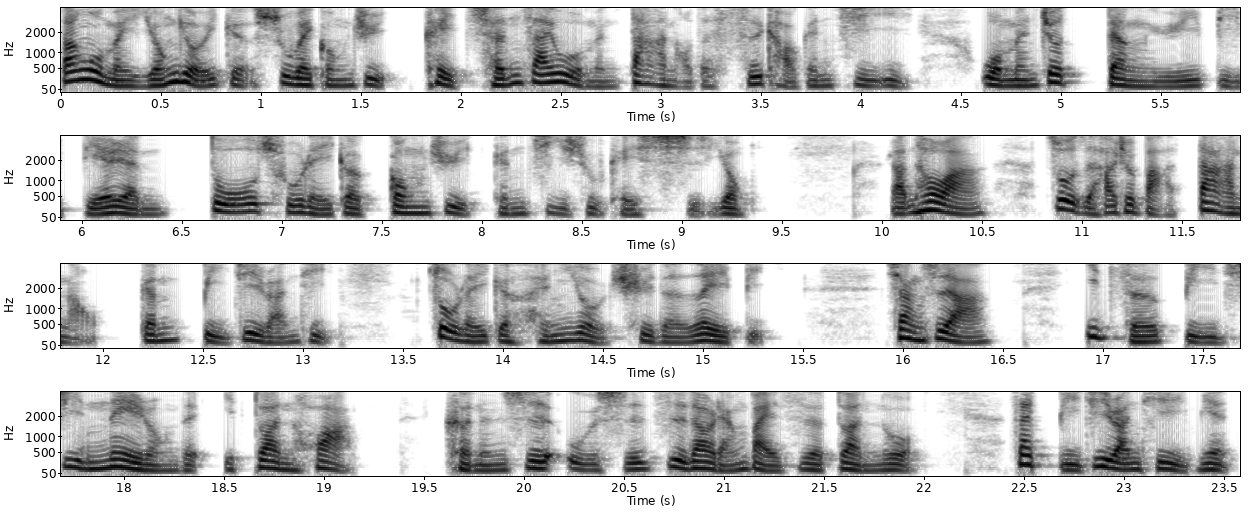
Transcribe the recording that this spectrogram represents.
当我们拥有一个数位工具，可以承载我们大脑的思考跟记忆，我们就等于比别人多出了一个工具跟技术可以使用。然后啊，作者他就把大脑跟笔记软体做了一个很有趣的类比，像是啊，一则笔记内容的一段话，可能是五十字到两百字的段落，在笔记软体里面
